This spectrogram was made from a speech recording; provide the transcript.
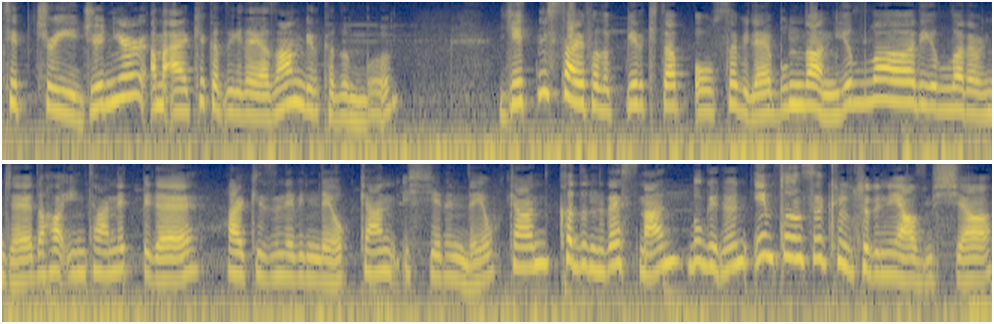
Tiptree Jr. ama erkek adıyla yazan bir kadın bu. 70 sayfalık bir kitap olsa bile bundan yıllar yıllar önce daha internet bile herkesin evinde yokken, iş yerinde yokken kadın resmen bugünün influencer kültürünü yazmış ya.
